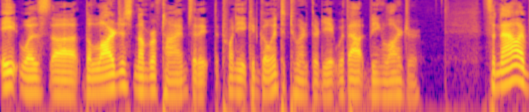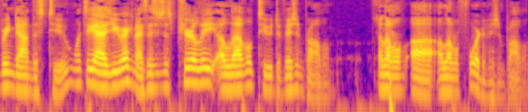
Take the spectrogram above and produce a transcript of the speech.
8 was uh, the largest number of times that, it, that 28 could go into 238 without being larger. So now I bring down this 2. Once again, as you recognize, this is just purely a level 2 division problem, a level, uh, a level 4 division problem.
